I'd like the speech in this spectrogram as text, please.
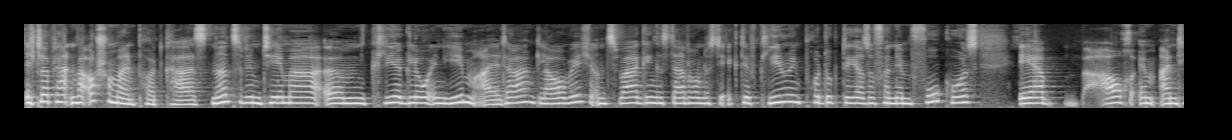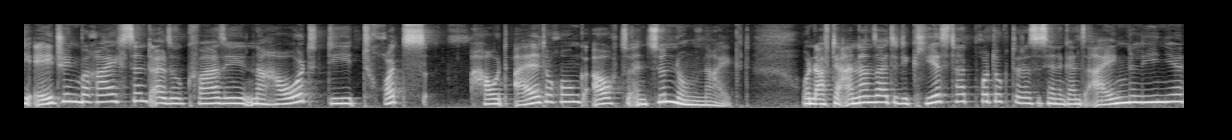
Ich glaube, da hatten wir auch schon mal einen Podcast ne, zu dem Thema ähm, Clear Glow in jedem Alter, glaube ich. Und zwar ging es darum, dass die Active Clearing Produkte ja so von dem Fokus eher auch im Anti-Aging-Bereich sind, also quasi eine Haut, die trotz Hautalterung auch zu Entzündungen neigt. Und auf der anderen Seite die Clearstat-Produkte, das ist ja eine ganz eigene Linie,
